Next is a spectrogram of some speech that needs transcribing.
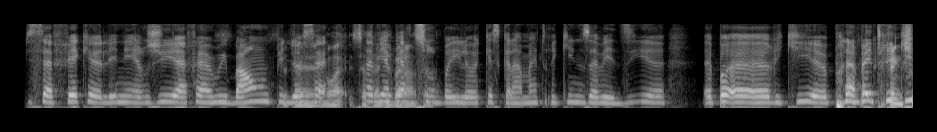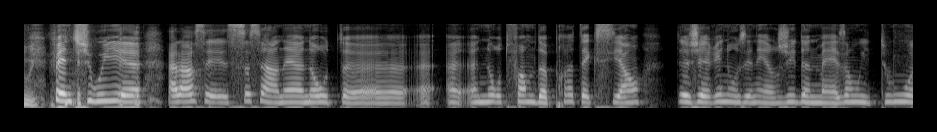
Puis ça fait que l'énergie a fait un rebound. Puis là, fait- ça, ouais, vient perturber. Qu'est-ce que la maître Ricky nous avait dit? euh, euh, pas euh, Ricky, euh, pas la maître Feng Ricky. Shui. Feng Shui. alors, c'est, ça, ça en est un autre, un- une autre forme de protection, de gérer nos énergies d'une maison et tout.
